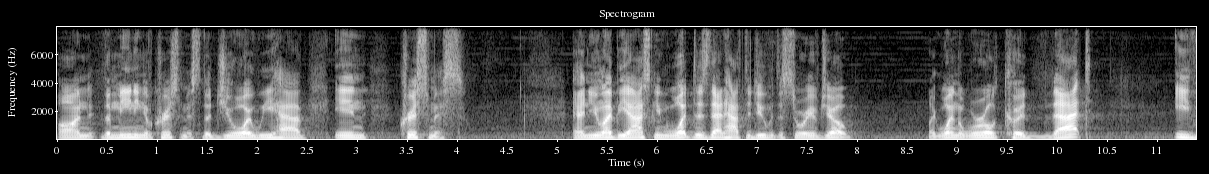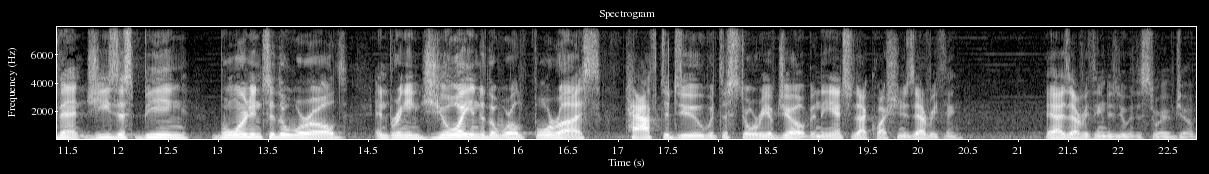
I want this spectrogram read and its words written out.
on the meaning of Christmas, the joy we have in Christmas. And you might be asking, what does that have to do with the story of Job? Like, what in the world could that event, Jesus being born into the world and bringing joy into the world for us, have to do with the story of Job? And the answer to that question is everything. It has everything to do with the story of Job.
